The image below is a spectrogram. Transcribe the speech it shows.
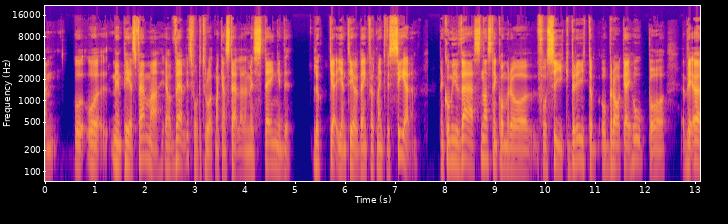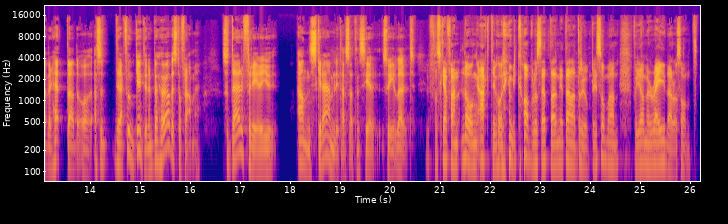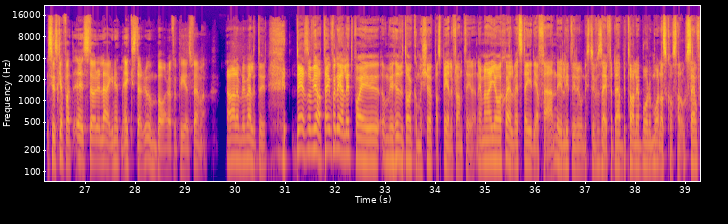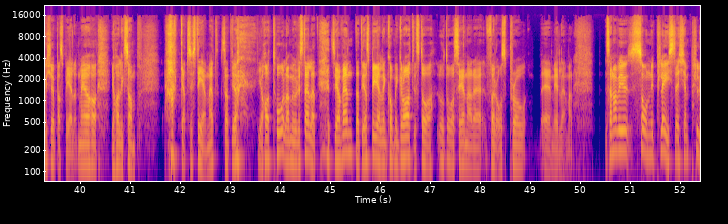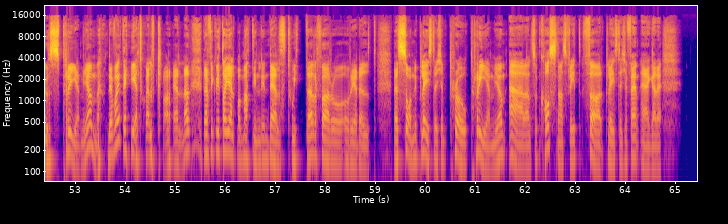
Um, och, och, med en PS5, jag har väldigt svårt att tro att man kan ställa den med en stängd lucka i en tv-bänk för att man inte vill se den. Den kommer ju väsnas, den kommer att få psykbryt och, och braka ihop och bli överhettad. Och, alltså, det där funkar ju inte, den behöver stå framme. Så därför är det ju anskrämligt alltså att den ser så illa ut. Du får skaffa en lång aktiv HDMI-kabel och sätta den i ett annat rum. Det är som man får göra med radar och sånt. Jag ska skaffa ett eh, större lägenhet med extra rum bara för PS5. Ja, det blir väldigt dyrt. Det som jag tänker fundera lite på är ju om vi överhuvudtaget kommer köpa spel i framtiden. Jag menar, jag är själv ett Stadia-fan. Det är lite ironiskt i och för sig. För där betalar jag både månadskostnad och sen får köpa spelen. Men jag har, jag har liksom hackat systemet. Så att jag, jag har tålamod istället. Så jag väntar tills spelen kommer gratis då, något år senare för oss Pro-medlemmar. Sen har vi ju Sony Playstation Plus Premium. Det var inte helt självklart heller. Där fick vi ta hjälp av Martin Lindells Twitter för att, att reda ut. Men Sony Playstation Pro Premium är alltså kostnadsfritt för Playstation 5-ägare.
